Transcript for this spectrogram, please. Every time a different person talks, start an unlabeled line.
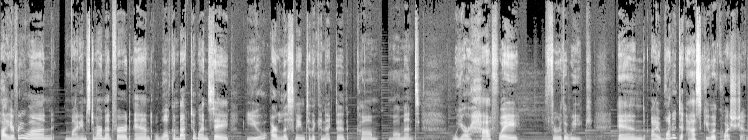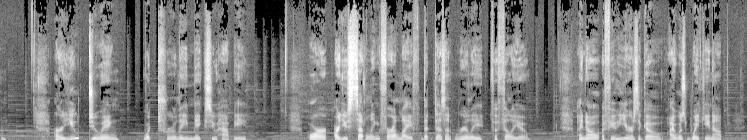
Hi, everyone. My name's Tamar Medford, and welcome back to Wednesday. You are listening to the Connected Calm Moment. We are halfway through the week, and I wanted to ask you a question Are you doing what truly makes you happy? Or are you settling for a life that doesn't really fulfill you? I know a few years ago, I was waking up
